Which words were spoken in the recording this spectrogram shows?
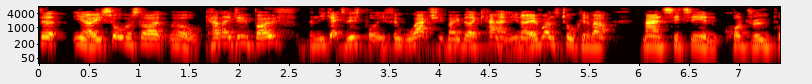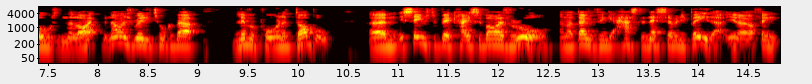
that you know it's almost like, well, can they do both? And you get to this point, you think, well, actually, maybe they can. You know, everyone's talking about Man City and quadruples and the like, but no one's really talking about Liverpool and a double. Um, it seems to be a case of either or, and I don't think it has to necessarily be that. You know, I think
